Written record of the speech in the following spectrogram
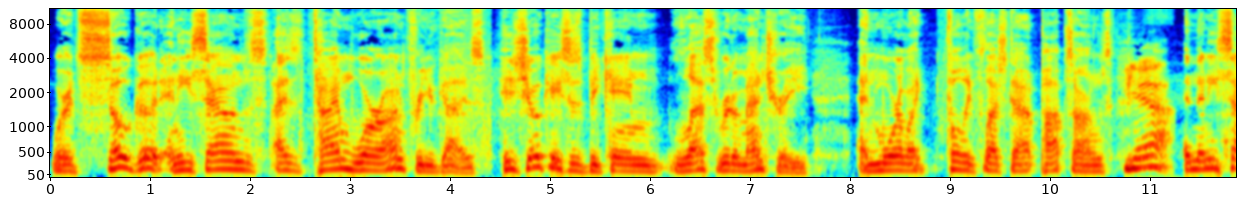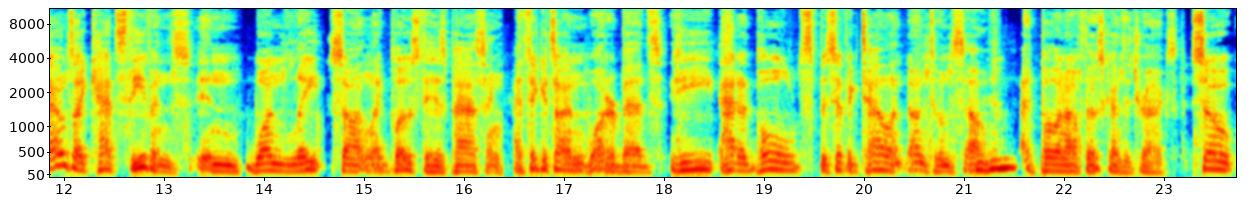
where it's so good and he sounds as time wore on for you guys his showcases became less rudimentary and more like fully fleshed out pop songs Yeah. and then he sounds like Cat Stevens in one late song, like close to his passing. I think it's on Waterbeds. He had a whole specific talent unto himself mm-hmm. at pulling off those kinds of tracks. So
